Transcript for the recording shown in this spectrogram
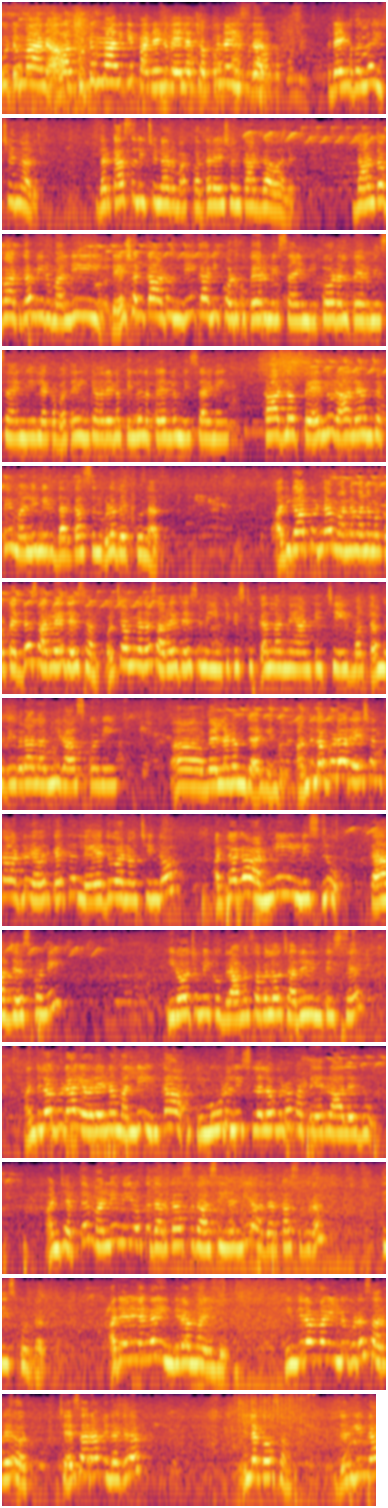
కుటుంబాన్ని ఆ కుటుంబానికి పన్నెండు వేల చొప్పున ఇస్తారు. రెండు ఇచ్చిన్నారు. దరఖాస్తులు ఇచ్చిన్నారు. మాకు కొత్త రేషన్ కార్డు కావాలి. దాంతో పాటుగా మీరు మళ్ళీ రేషన్ కార్డు ఉంది కానీ కొడుకు పేరు మిస్ అయింది కోడల పేరు మిస్ అయింది లేకపోతే ఇంకెవరైనా పిల్లల పేర్లు మిస్ అయినాయి కార్డులో పేర్లు రాలే అని చెప్పి మళ్ళీ మీరు దరఖాస్తులు కూడా పెట్టుకున్నారు. అది కాకుండా మొన్న మనం ఒక పెద్ద సర్వే చేసాం వచ్చాం కదా సర్వే చేసి మీ ఇంటికి స్టిక్కర్లన్నీ అంటించి మొత్తం వివరాలన్నీ రాసుకొని వెళ్ళడం జరిగింది. అందులో కూడా రేషన్ కార్డులు ఎవరికైతే లేదు అని వచ్చిందో అట్లాగా అన్ని లిస్టులు తయారు చేసుకొని ఈరోజు మీకు గ్రామ సభలో చదివి వినిపిస్తే అందులో కూడా ఎవరైనా మళ్ళీ ఇంకా ఈ మూడు లిస్టులలో కూడా మా పేరు రాలేదు అని చెప్తే మళ్ళీ మీరు ఒక దరఖాస్తు రాసి ఇవ్వండి ఆ దరఖాస్తు కూడా తీసుకుంటారు. అదేవిధంగా ఇందిరమ్మ ఇల్లు. ఇందిరమ్మ ఇల్లు కూడా సర్వే చేశారా మీ దగ్గర? ఇళ్ళ కోసం. జరిగిందా?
